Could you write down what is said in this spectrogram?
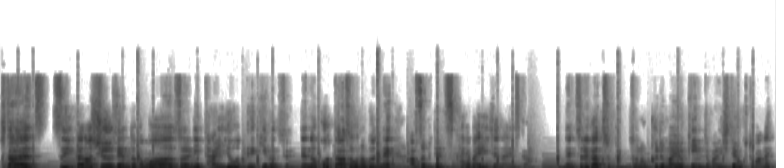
したら追加の修繕とかもそれに対応できるんですよ。で、残ったらその分ね、遊びで使えばいいじゃないですか。ね、それがその車預金とかにしておくとかね。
